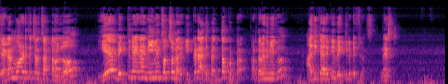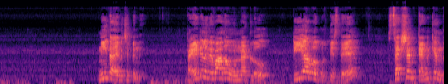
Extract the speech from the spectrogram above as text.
జగన్మోహన్ రెడ్డి తెచ్చిన చట్టంలో ఏ వ్యక్తినైనా నియమించవచ్చు అన్నారు ఇక్కడే అది పెద్ద కుట్ర. అర్థమైంది మీకు? అధికారికి వ్యక్తికి డిఫరెన్స్ నెక్స్ట్ నీతి ఆయోగ్ చెప్పింది. టైటిల్ వివాదం ఉన్నట్లు టీఆర్ఓ గుర్తిస్తే సెక్షన్ టెన్ కింద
